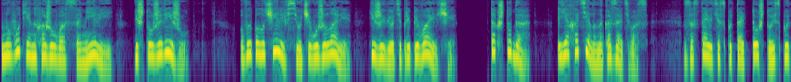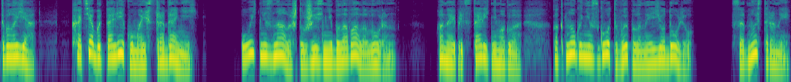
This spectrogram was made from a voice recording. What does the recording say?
Но вот я нахожу вас с Амелией, и что же вижу? Вы получили все, чего желали, и живете припеваючи. Так что да, я хотела наказать вас, заставить испытать то, что испытывала я, хотя бы талику моих страданий. Уит не знала, что жизнь не баловала Лорен. Она и представить не могла, как много невзгод выпало на ее долю. С одной стороны,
